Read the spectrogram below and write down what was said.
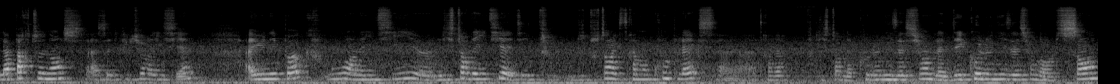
l'appartenance à cette culture haïtienne à une époque où en Haïti, l'histoire d'Haïti a été de tout temps extrêmement complexe à travers l'histoire de la colonisation, de la décolonisation dans le sang, euh,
